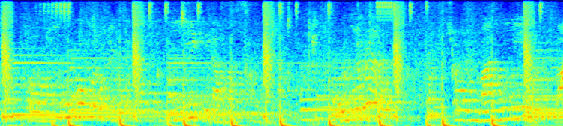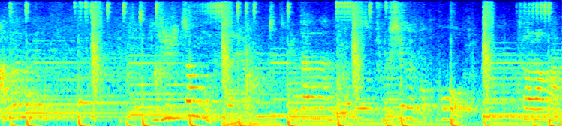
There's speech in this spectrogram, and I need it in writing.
한국으로 갈 때까지 2일이 남았습니다. 오늘은 좀 많이 많은 일정이 있어요. 일단은 여기서 조식을 먹고 저랑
